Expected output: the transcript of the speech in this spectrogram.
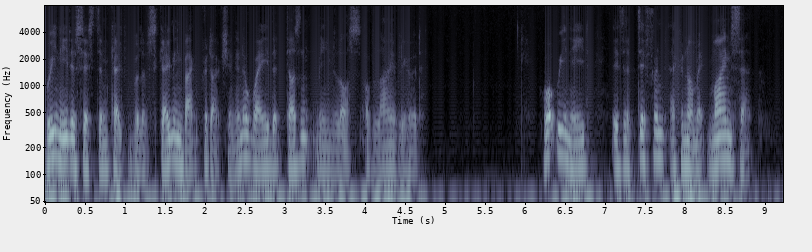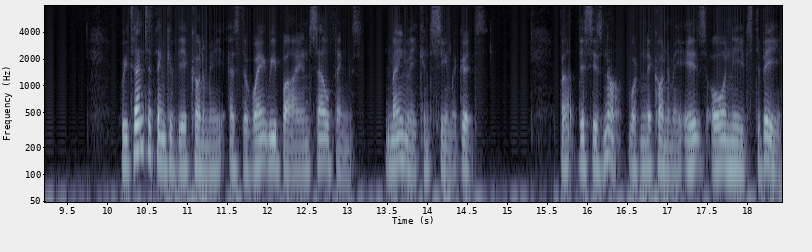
we need a system capable of scaling back production in a way that doesn't mean loss of livelihood. What we need is a different economic mindset we tend to think of the economy as the way we buy and sell things, mainly consumer goods. But this is not what an economy is or needs to be.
